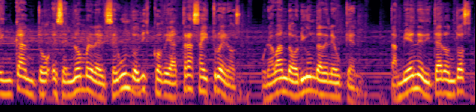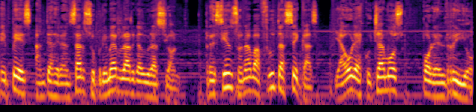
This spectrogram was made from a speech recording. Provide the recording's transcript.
Encanto es el nombre del segundo disco de Atrás hay truenos, una banda oriunda de Neuquén. También editaron dos EPs antes de lanzar su primer larga duración. Recién sonaba Frutas Secas y ahora escuchamos Por el Río.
